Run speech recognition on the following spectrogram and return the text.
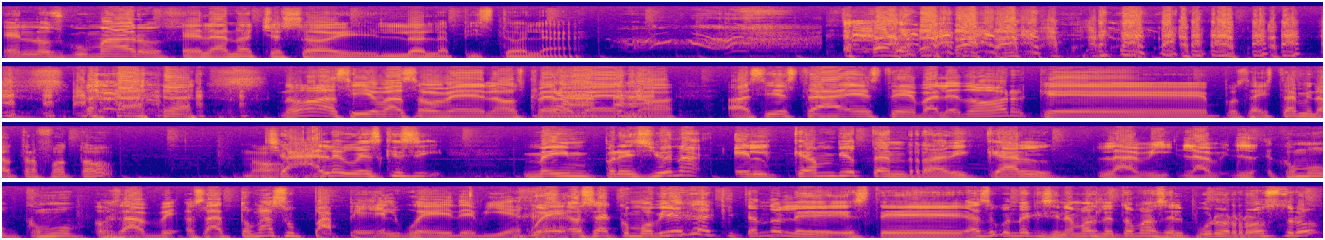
en los gumaros. En la noche soy Lola Pistola. no, así más o menos, pero bueno, así está este valedor que, pues ahí está, mira otra foto, ¿no? Chale, güey, es que sí. Me impresiona el cambio tan radical. La vi, la, vi- la- ¿cómo, cómo, o sea, ve- o sea, toma su papel, güey, de vieja. Güey, o sea, como vieja, quitándole, este, haz de cuenta que si nada más le tomas el puro rostro,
